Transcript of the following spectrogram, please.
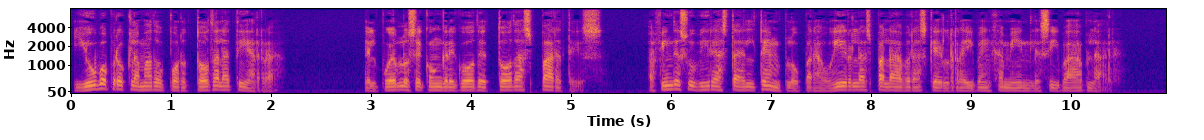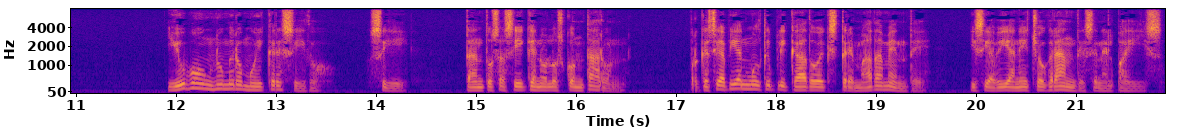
y hubo proclamado por toda la tierra, el pueblo se congregó de todas partes, a fin de subir hasta el templo para oír las palabras que el rey Benjamín les iba a hablar. Y hubo un número muy crecido, sí, tantos así que no los contaron, porque se habían multiplicado extremadamente y se habían hecho grandes en el país.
